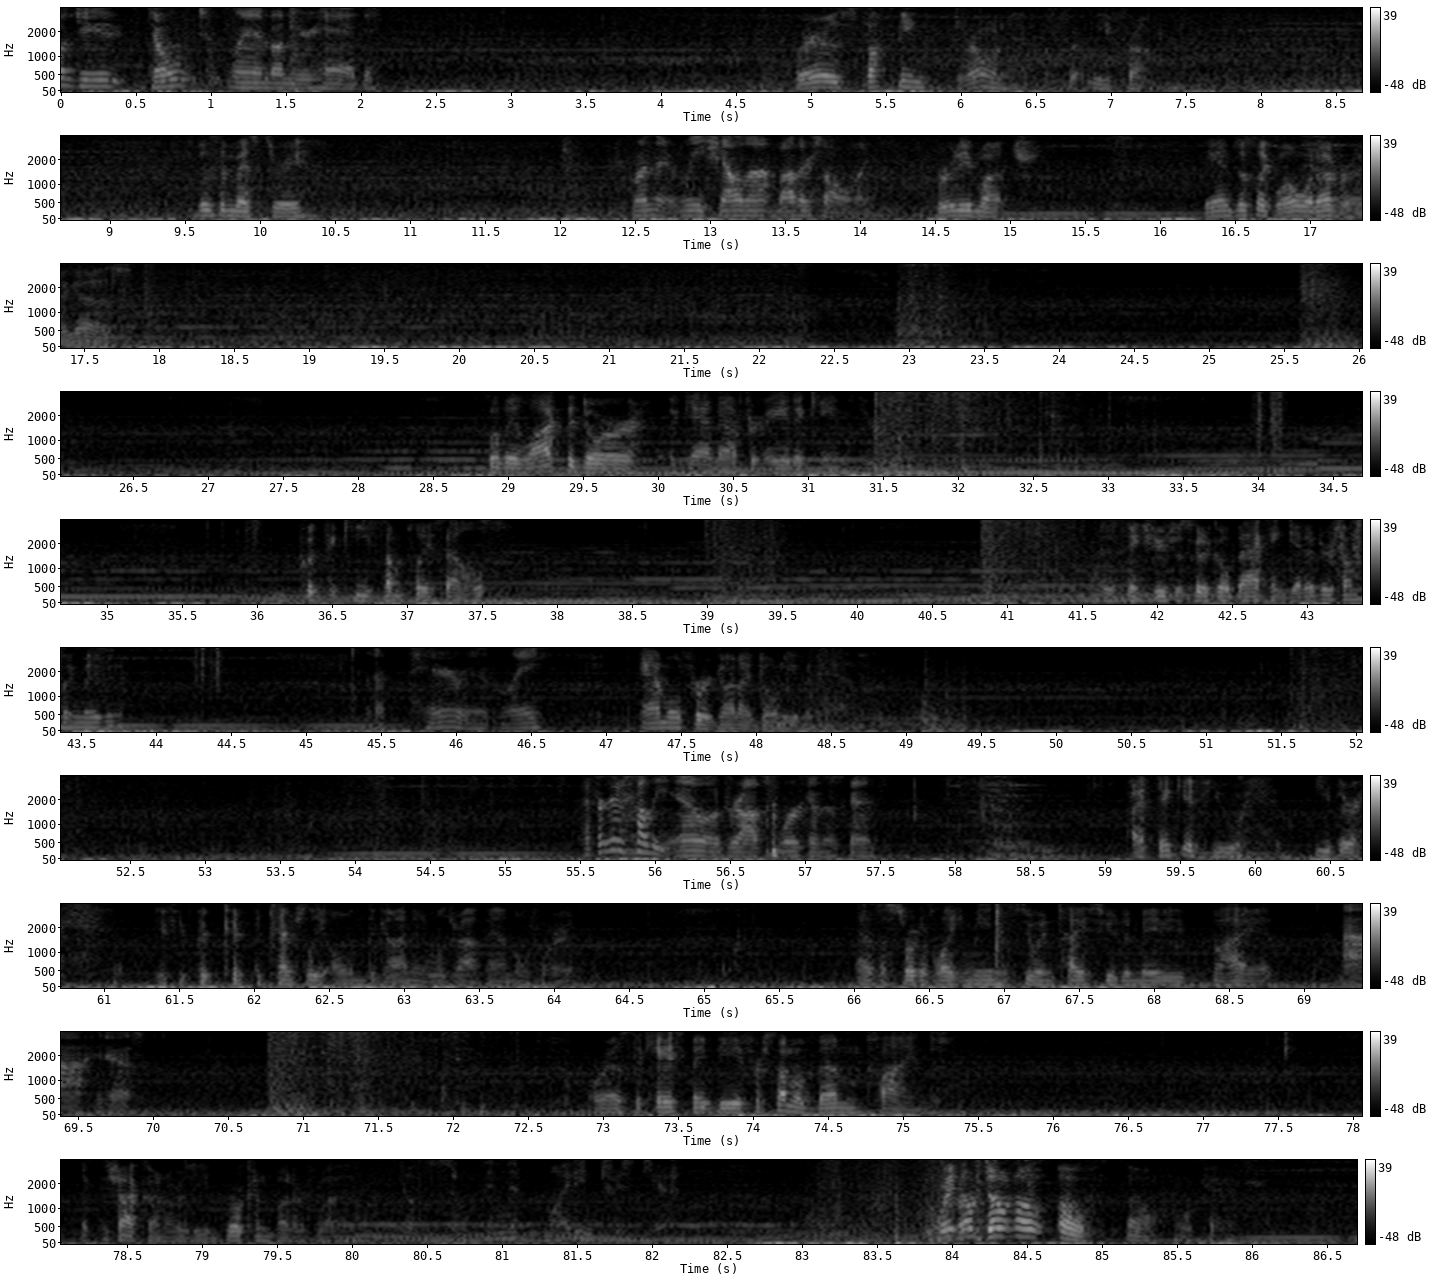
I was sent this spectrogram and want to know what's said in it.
Told you, don't land on your head. Where is stuff being thrown at me from? It is a mystery. One that we shall not bother solving. Pretty much. And just like, well, whatever, I guess. So they locked the door again after Ada came through. Put the key someplace else. Do they think she was just gonna go back and get it or something, maybe? Apparently. Ammo for a gun I don't even have. I forget how the ammo drops work in this game. I think if you either if you put, could potentially own the gun, it will drop ammo for it. As a sort of like means to entice you to maybe buy it. Ah, yes. Or as the case may be, for some of them, find. Like the shotgun or the broken butterfly. Got something that might interest you. Wait, no, don't. Oh, oh, oh, okay.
